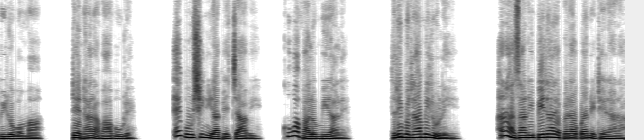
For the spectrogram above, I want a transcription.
ဗီဒီယိုပေါ်မှာတင်ထားတာဘာဘူးလဲအဲ့ဘူးရှိနေတာဖြစ်ကြပြီခုမှဘာလို့မေးတာလဲသတိမထားမိလို့လေအဲ့ဒါဇာနီပေးထားတဲ့ဗလောက်ပန်းတွေထည့်ထားတာ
